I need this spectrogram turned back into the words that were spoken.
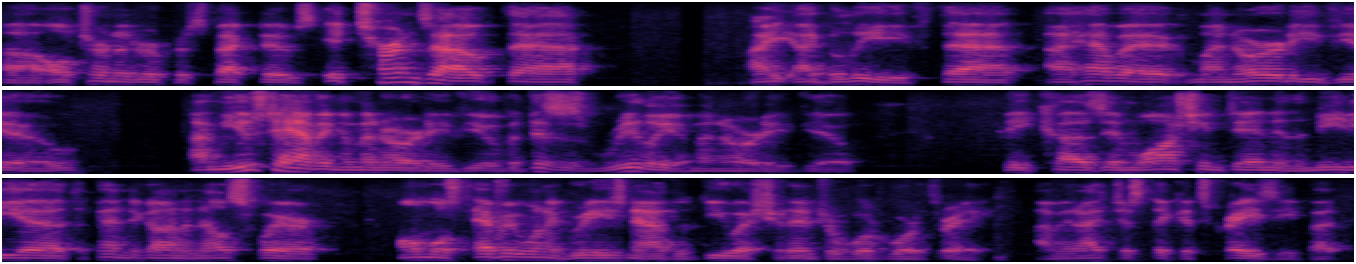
uh, alternative perspectives. It turns out that I, I believe that I have a minority view I'm used to having a minority view, but this is really a minority view because in Washington, in the media, at the Pentagon, and elsewhere, almost everyone agrees now that the U.S. should enter World War III. I mean, I just think it's crazy. But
